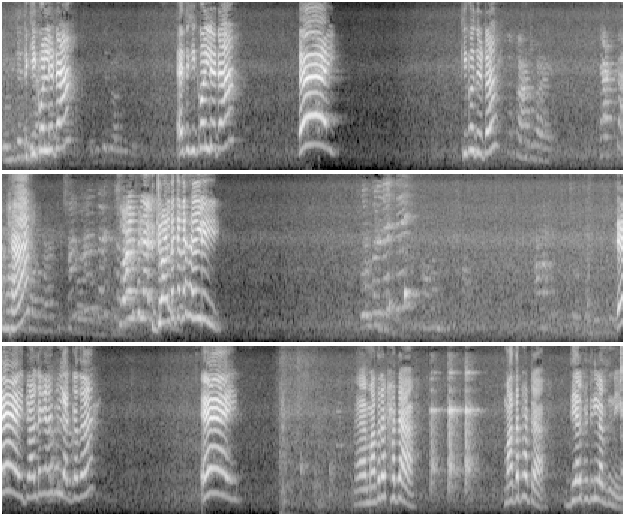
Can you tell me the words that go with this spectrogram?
তুই কি করলি এটা? এই তুই কি করলি এটা? এই! কি করলি এটা? হ্যাঁ? জলটা কেন ফেললি? এই জলটা কেন ফেললি একগাদা। এই! হ্যাঁ মাথাটা ফাটা। মাথা ফাটা। দেয়াল ফাটি লাভ নেই।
